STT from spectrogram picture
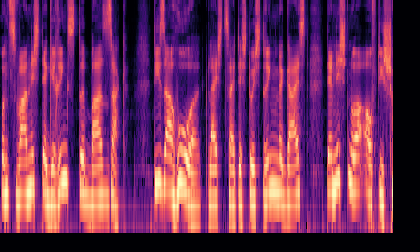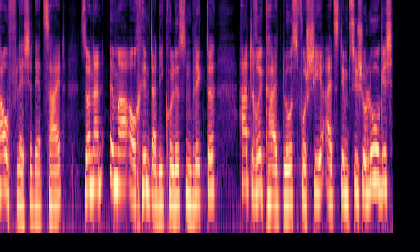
und zwar nicht der geringste Balzac. Dieser hohe, gleichzeitig durchdringende Geist, der nicht nur auf die Schaufläche der Zeit, sondern immer auch hinter die Kulissen blickte, hat rückhaltlos Fouché als den psychologisch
